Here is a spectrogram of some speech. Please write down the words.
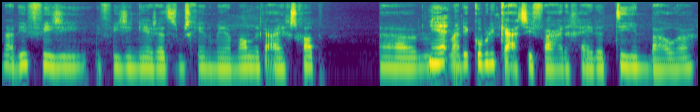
nou, die visie, visie neerzetten is misschien een meer mannelijke eigenschap. Ehm. Maar die communicatievaardigheden, team bouwen.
